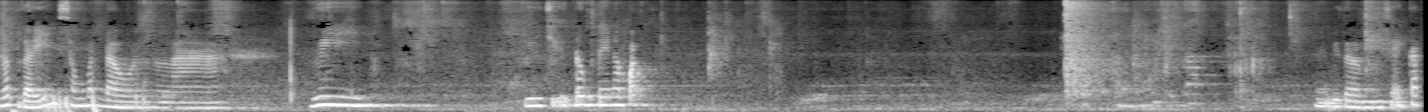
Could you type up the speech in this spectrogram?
Gấp giấy xong bắt đầu là ghi ghi chữ đông tây nam bắc. Bây giờ mình sẽ cắt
